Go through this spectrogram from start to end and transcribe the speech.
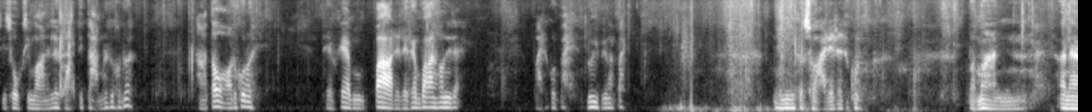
สิโชคสิมานี่เลยครับติดตามด้วยทุกคนด้วยหาเต้าเอาทุกคนเลยแถวแคมป่าแถวแคมบ้านเขานี่แหละไปทุกคนไปลุยไปกันไปวันนี้ก็สวยได้เลยทุกคน ประมาณอานา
